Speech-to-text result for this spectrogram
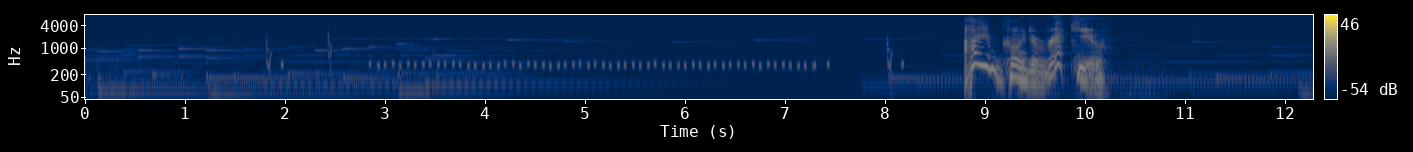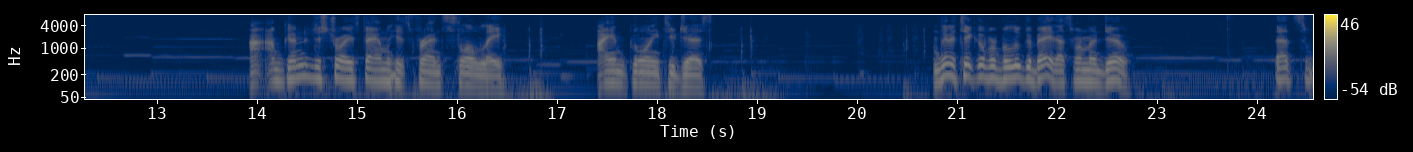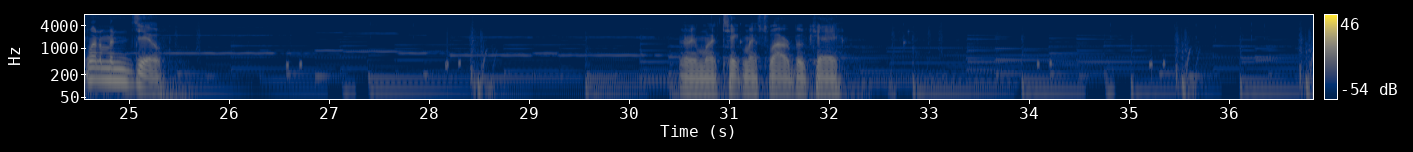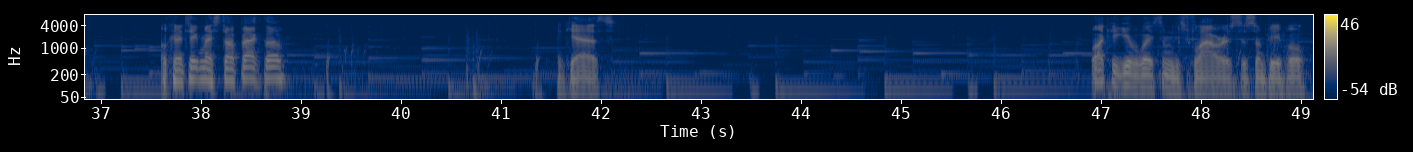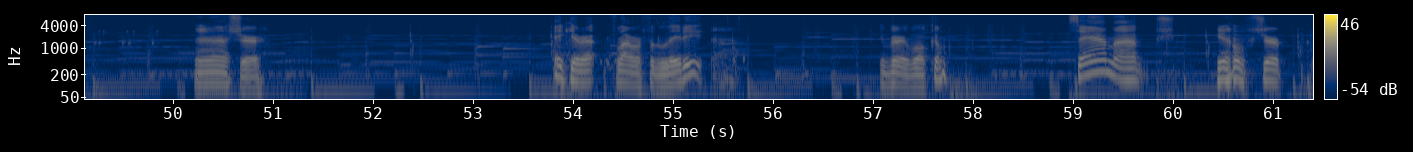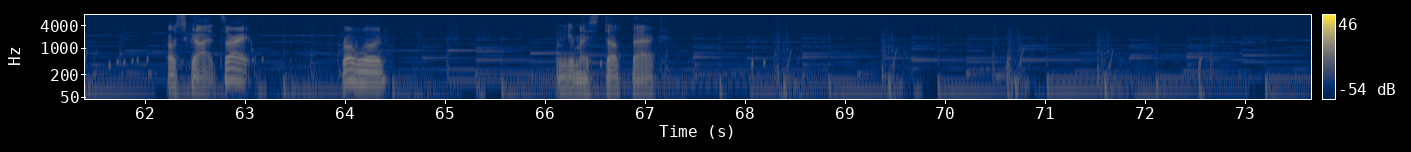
I am going to wreck you. I I'm going to destroy his family, his friends, slowly. I am going to just... I'm to take over Beluga Bay. That's what I'm to do. That's what I'm to do. I don't even want to take my flower bouquet. Oh, can I take my stuff back, though? I guess. Well, I could give away some of these flowers to some people. Yeah, sure. Hey, Kira. Flower for the lady. You're very welcome. Sam, uh, you know, sure. Oh, Scott. It's alright. Wrong one. I'm gonna get my stuff back.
